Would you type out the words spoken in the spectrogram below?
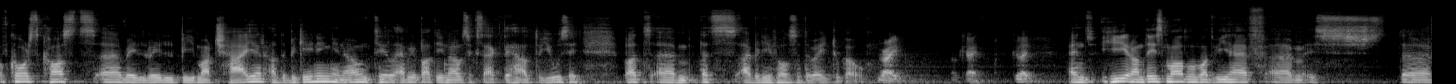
Of course, costs uh, will will be much higher at the beginning, you know, until everybody knows exactly how to use it. But um, that's, I believe, also the way to go. Right. Okay. Good. And here on this model, what we have um, is the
